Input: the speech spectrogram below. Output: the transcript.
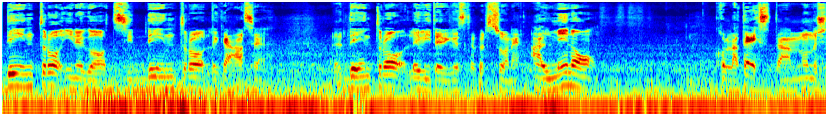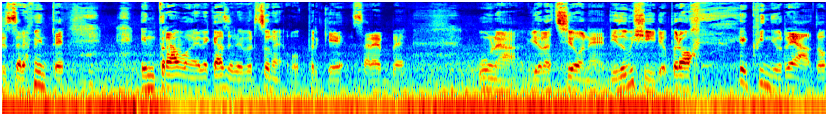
dentro i negozi, dentro le case, dentro le vite di queste persone, almeno con la testa, non necessariamente entravo nelle case delle persone o perché sarebbe una violazione di domicilio, però è quindi un reato,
